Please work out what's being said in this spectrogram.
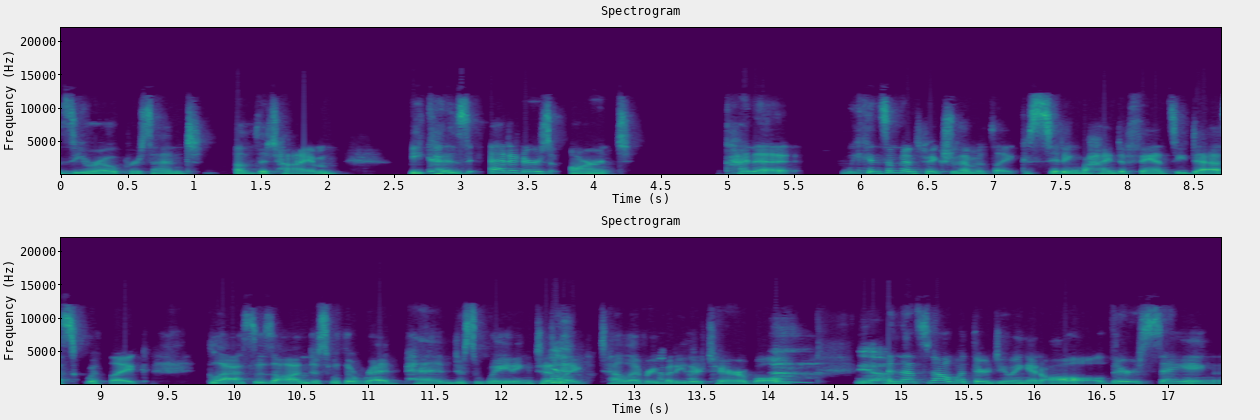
0% of the time because editors aren't kind of we can sometimes picture them as like sitting behind a fancy desk with like glasses on, just with a red pen, just waiting to like tell everybody they're terrible. Yeah. And that's not what they're doing at all. They're saying,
